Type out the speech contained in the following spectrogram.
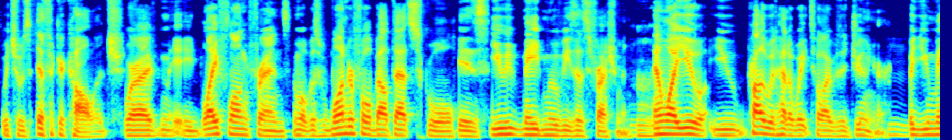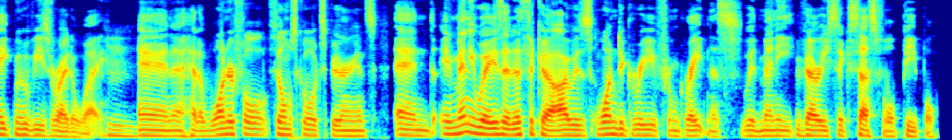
which was Ithaca College, where I've made lifelong friends. And what was wonderful about that school is you made movies as freshmen. Mm. NYU, you probably would have had to wait till I was a junior, Mm. but you make movies right away. Mm. And I had a wonderful film school experience. And in many ways at Ithaca, I was one degree from greatness with many very successful people.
